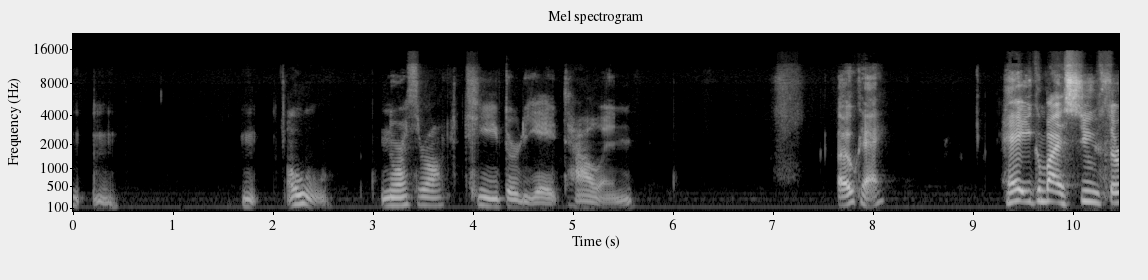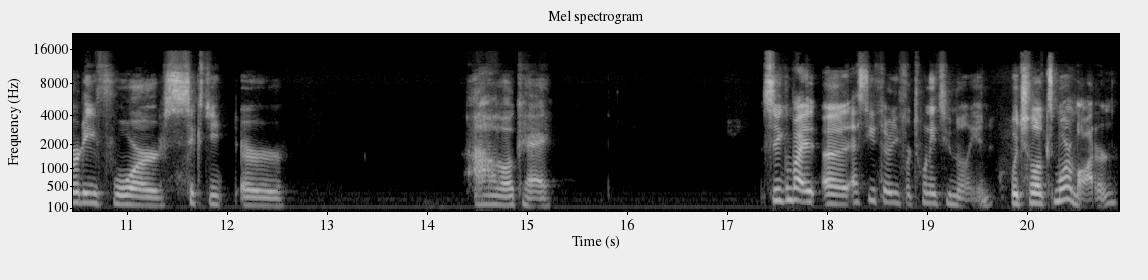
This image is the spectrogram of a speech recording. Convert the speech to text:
Mm-mm. Mm. Oh, Northrop T thirty eight Talon. Okay. Hey, you can buy a Su 30 for 60 or Oh, okay. So you can buy uh, a SU 30 for 22 million, which looks more modern.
